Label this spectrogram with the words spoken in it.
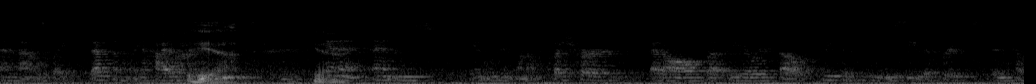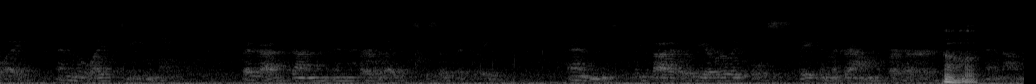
and that was like definitely a highlight. Yeah. Yeah. In it, and, you know, we didn't wanna push her at all, but we really felt we could really see the fruits in her life and the life change that God's done in her life specifically. And we thought it would be a really cool stake in the ground for her. Uh-huh. And, um,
